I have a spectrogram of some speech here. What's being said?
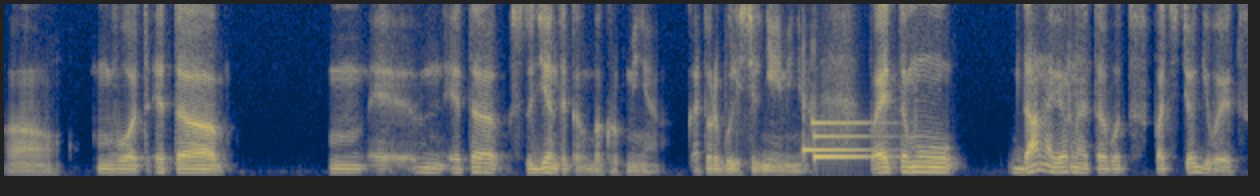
А, вот, это, э, это студенты вокруг меня, которые были сильнее меня. Поэтому, да, наверное, это вот подстегивает.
